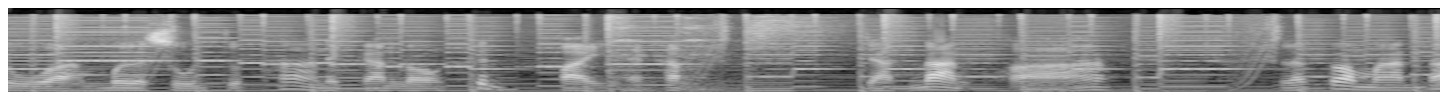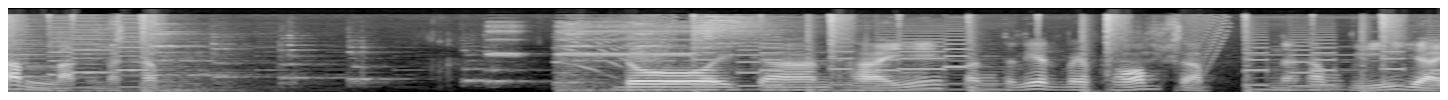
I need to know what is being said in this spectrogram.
ตัวเบอร์ 0.5 ในการลองขึ้น ไปนะครับ จากด้านขวา แล้วก็มาด้านหลังนะครับ โดยการไถปัตเตอร์เลียนไปพร้อมกับนะครับหวีใหญ่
